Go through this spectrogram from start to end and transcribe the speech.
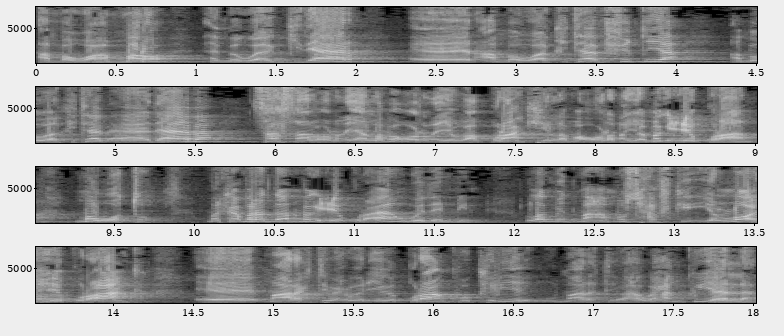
ama waa maro ama waa gidaar ama waa kitaab fiqiya ama waa kitaab aadaaba. Saasaa la odhanaya lama odhanayo waa qur'aankii lama odhanayo magacii qur'aan ma wato. Marka mar haddaanu magacii qur'aan wadanin la mid maha musxafkii iyo looxii qur'aanka ee maaragtay waxa weya iyaga qur'aankoo keliya maaratay waxaan ku yaallaa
